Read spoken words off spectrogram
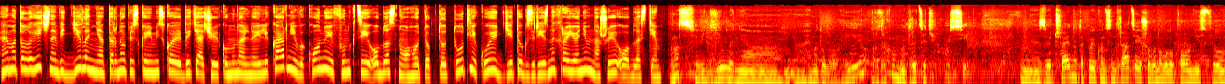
Гематологічне відділення Тернопільської міської дитячої комунальної лікарні виконує функції обласного, тобто тут лікують діток з різних районів нашої області. У нас відділення гематології розраховано на 30 осіб. Е, Звичайно, такої концентрації, щоб воно було повністю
